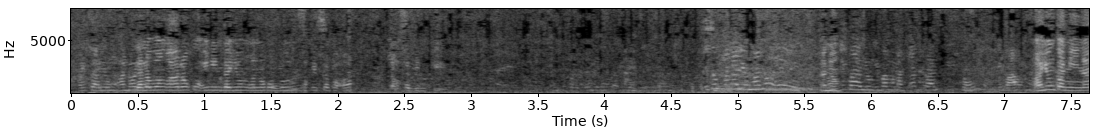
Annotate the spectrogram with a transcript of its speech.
Kaysa yung ano. Dalawang araw kong ininda yung ano ko doon, sakit sa paa, tsaka sa binti. Ito pala yung ano eh. Ano? Ito yung ibang nag-advance dito. Diba? Ah, yung kanina.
